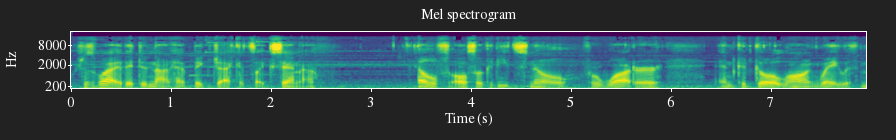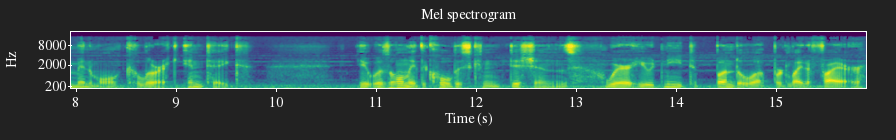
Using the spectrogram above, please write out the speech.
which is why they did not have big jackets like Santa. Elves also could eat snow for water and could go a long way with minimal caloric intake. It was only the coldest conditions where he would need to bundle up or light a fire.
